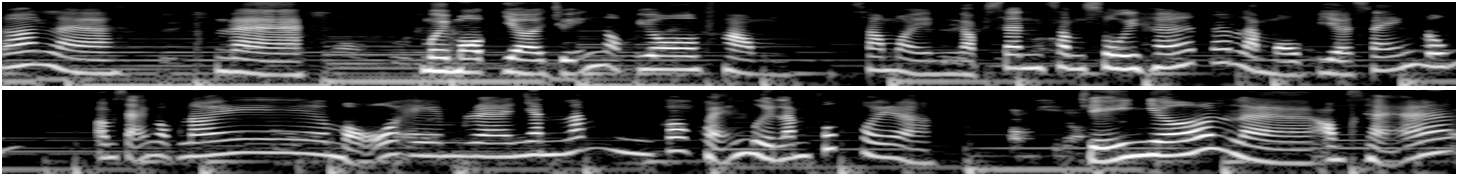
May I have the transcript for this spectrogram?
Đó là là 11 giờ chuyển ngọc vô phòng xong rồi ngọc sinh xong xuôi hết. Đó là một giờ sáng đúng ông xã ngọc nói mổ em ra nhanh lắm có khoảng 15 phút thôi à. Chỉ nhớ là ông xã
